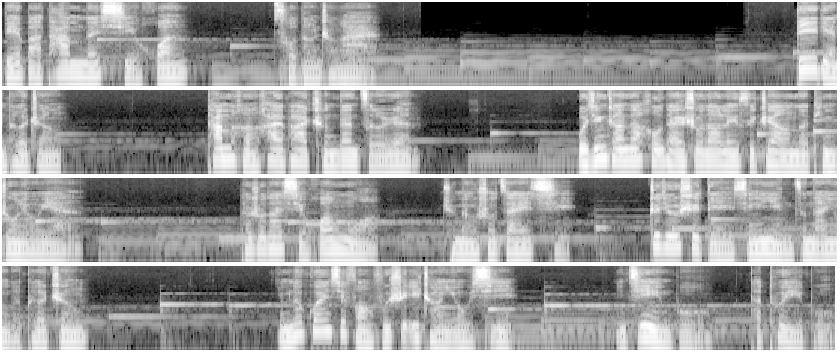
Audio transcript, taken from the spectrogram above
别把他们的喜欢错当成爱。第一点特征，他们很害怕承担责任。我经常在后台收到类似这样的听众留言。他说他喜欢我，却没有说在一起，这就是典型影子男友的特征。你们的关系仿佛是一场游戏，你进一步，他退一步；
